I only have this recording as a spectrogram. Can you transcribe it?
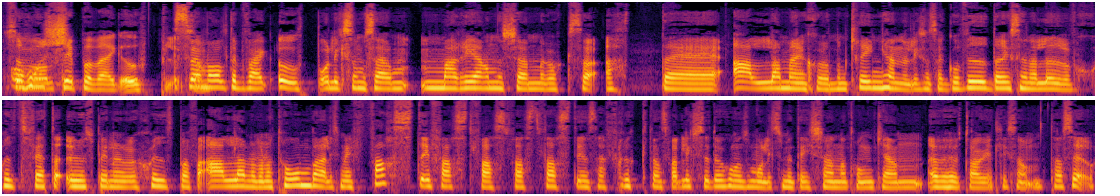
Sven Wollter är på väg upp. Liksom. Sven Wollter är på väg upp och liksom så här, Marianne känner också att eh, alla människor runt omkring henne liksom så går vidare i sina liv och får skitfeta utbildningar och skitbra för alla. Men att hon bara liksom är fast, är fast, fast, fast, fast i en så fruktansvärd livssituation som hon liksom inte känner att hon kan överhuvudtaget liksom ta sig ur.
